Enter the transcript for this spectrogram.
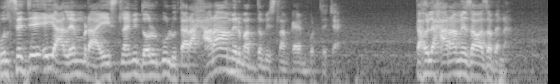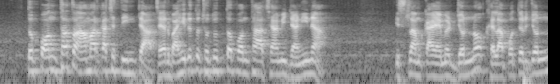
বলছে যে এই আলেমরা, এই ইসলামী দলগুলো তারা হারামের মাধ্যমে ইসলাম কায়েম করতে চায়। তাহলে হারামে যাওয়া যাবে না। তো পন্থা তো আমার কাছে তিনটা আছে, এর বাহিরে তো চতুর্থ পন্থা আছে, আমি জানি না। ইসলাম কায়েমের জন্য, খেলাপথের জন্য,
